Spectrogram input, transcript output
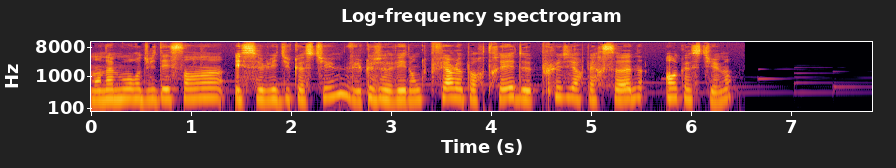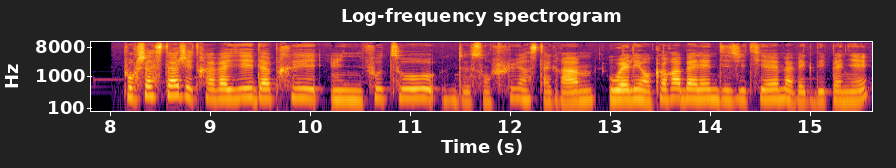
mon amour du dessin et celui du costume, vu que je vais donc faire le portrait de plusieurs personnes en costume. Pour Shasta, j'ai travaillé d'après une photo de son flux Instagram où elle est encore à baleine 18e avec des paniers.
